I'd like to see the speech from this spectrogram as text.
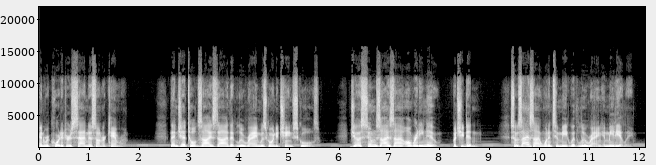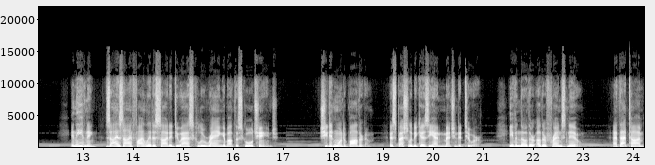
and recorded her sadness on her camera. Then Jia told Zai Zai that Lu Rang was going to change schools. Jia assumed Zai Zai already knew, but she didn't. So Zai Zai wanted to meet with Lu Rang immediately. In the evening, Zai Zai finally decided to ask Lu Rang about the school change. She didn't want to bother him, especially because he hadn't mentioned it to her, even though their other friends knew. At that time,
